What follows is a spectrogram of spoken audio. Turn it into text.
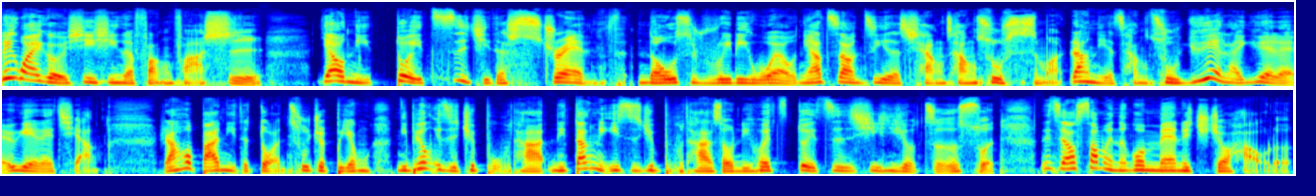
另外一个有信心的方法是，要你对自己的 strength knows really well。你要知道你自己的强长处是什么，让你的长处越来越来越来强，然后把你的短处就不用，你不用一直去补它。你当你一直去补它的时候，你会对自己信心有折损。你只要稍微能够 manage 就好了。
